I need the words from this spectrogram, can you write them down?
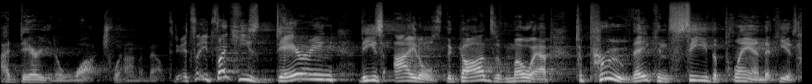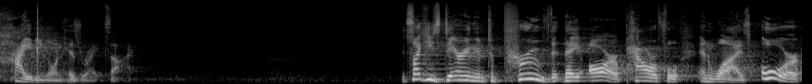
I dare you to watch what I'm about to do. It's, it's like he's daring these idols, the gods of Moab, to prove they can see the plan that he is hiding on his right thigh. It's like he's daring them to prove that they are powerful and wise, or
